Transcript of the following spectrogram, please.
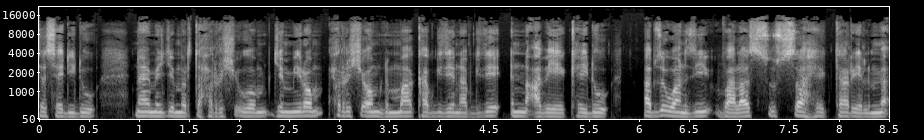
ተሰዲዱ። ናይ መጀመርታ ሕርሽኦም ጀሚሮም፣ ሕርሻኦም ድማ ካብ ግዜ ናብ ግዜ እናዓበየ ከይዱ። ኣብዚ እዋን እዚ ቫላስ ሱሳ ሄክታር የልምዕ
